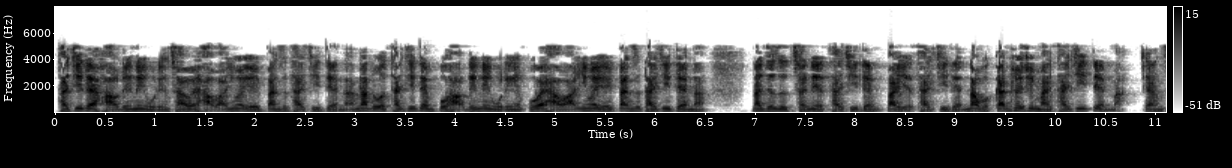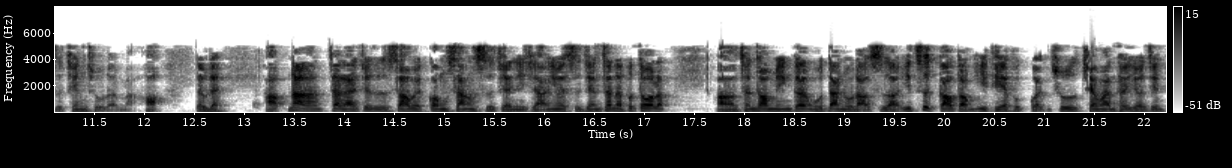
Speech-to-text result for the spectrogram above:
台积电好，零零五零才会好啊，因为有一半是台积电呢。那如果台积电不好，零零五零也不会好啊，因为有一半是台积电呢，那就是成也台积电，败也台积电，那我干脆去买台积电嘛，这样子清楚了嘛，哈，对不对？好，那再来就是稍微工商时间一下，因为时间真的不多了。啊，陈朝明跟吴淡如老师啊，一次搞懂 ETF 滚出千万退休金，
